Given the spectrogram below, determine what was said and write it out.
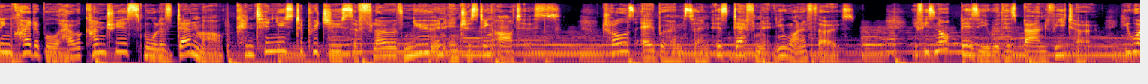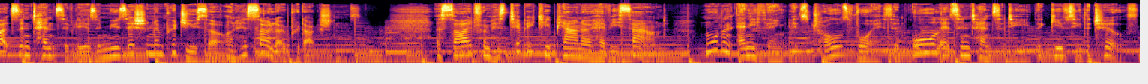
It's incredible how a country as small as Denmark continues to produce a flow of new and interesting artists. Troels Abrahamsen is definitely one of those. If he's not busy with his band Veto, he works intensively as a musician and producer on his solo productions. Aside from his typically piano heavy sound, more than anything, it's Troels' voice in all its intensity that gives you the chills.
